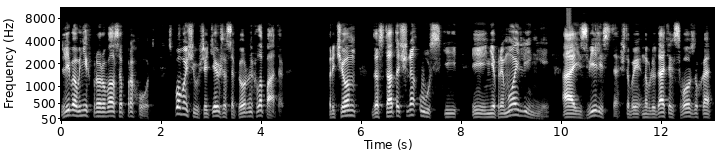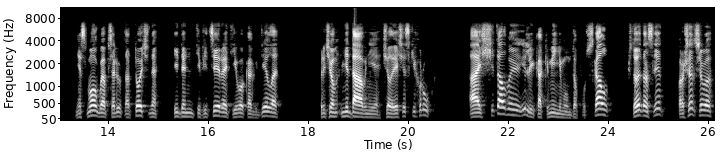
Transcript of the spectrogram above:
либо в них прорубался проход с помощью все тех же саперных лопаток. Причем достаточно узкий и не прямой линией, а извилисто, чтобы наблюдатель с воздуха не смог бы абсолютно точно идентифицировать его как дело, причем недавнее, человеческих рук, а считал бы или как минимум допускал, что это след прошедшего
